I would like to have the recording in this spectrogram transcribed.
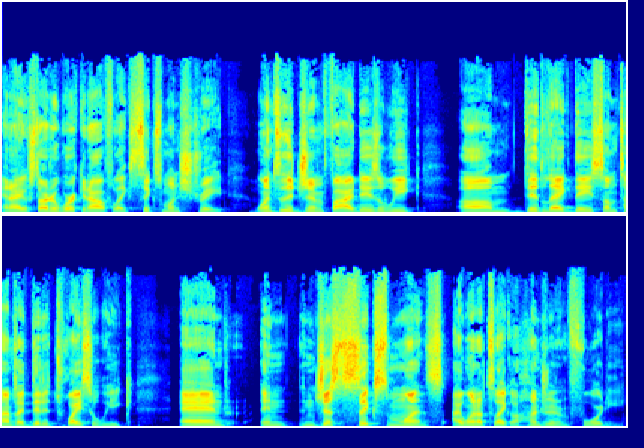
and I started working out for like six months straight. Went to the gym five days a week. Um, did leg days. Sometimes I did it twice a week, and in in just six months, I went up to like 140.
